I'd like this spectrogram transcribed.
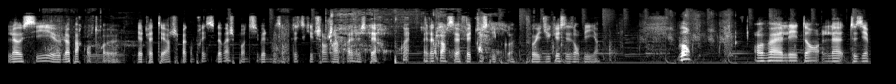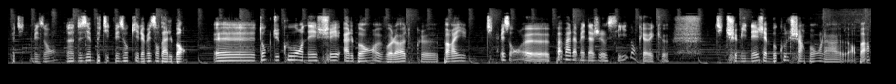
Là aussi, euh, là par contre, euh, il y a de la terre. J'ai pas compris. C'est dommage pour une si belle maison. Peut-être qu'il changera après, j'espère. Pourquoi Ah, d'accord, c'est la fête du slip, quoi. Faut éduquer ces zombies. hein. Bon, on va aller dans la deuxième petite maison. La deuxième petite maison qui est la maison d'Alban. Euh, donc du coup on est chez Alban, euh, voilà, donc euh, pareil une petite maison pas mal aménagée aussi, donc avec euh, petite cheminée, j'aime beaucoup le charbon là en bas.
